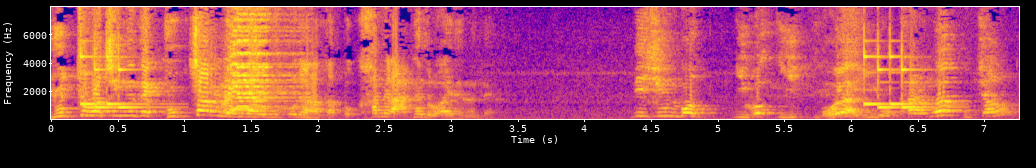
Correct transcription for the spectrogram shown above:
유튜버 찍는데 국자를 여기다 이렇게 꽂아놨다 또 카메라 앞에 들어와야 되는데. 니 지금 뭐 이거 이 뭐야 이 욕하는 거야 국자로?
